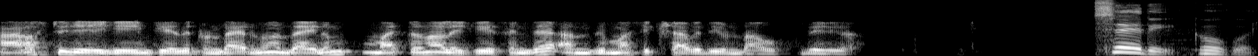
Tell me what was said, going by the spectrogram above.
അറസ്റ്റ് ചെയ്യുകയും ചെയ്തിട്ടുണ്ടായിരുന്നു. എന്തായാലും മറ്റന്നാൾ ഈ കേസിന്റെ അന്തിമ ശിക്ഷാവിധി ഉണ്ടാവും. ദേവിക ശരി ഗൂഗിൾ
